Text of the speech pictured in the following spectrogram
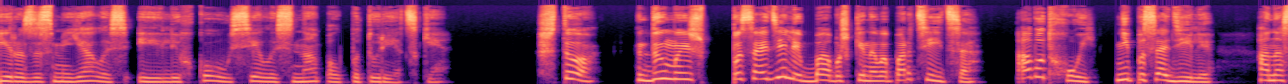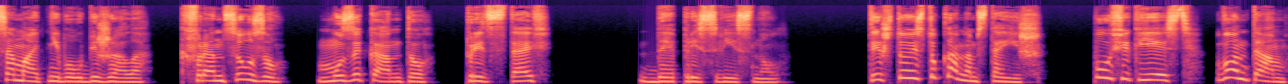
Ира засмеялась и легко уселась на пол по-турецки. «Что, думаешь, посадили бабушкиного партийца? А вот хуй, не посадили. Она сама от него убежала. К французу, музыканту. Представь». Д присвистнул. «Ты что истуканом стоишь? «Пуфик есть, вон там».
